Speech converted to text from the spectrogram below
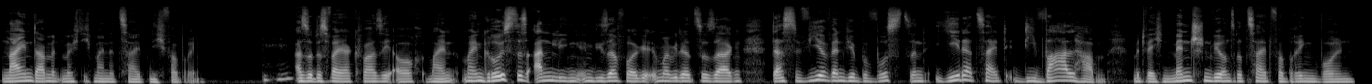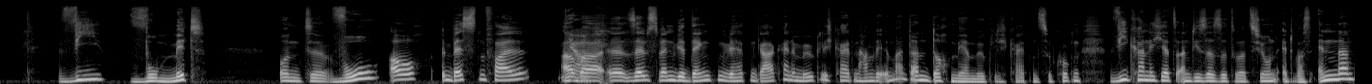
nein, damit möchte ich meine Zeit nicht verbringen. Also das war ja quasi auch mein, mein größtes Anliegen in dieser Folge, immer wieder zu sagen, dass wir, wenn wir bewusst sind, jederzeit die Wahl haben, mit welchen Menschen wir unsere Zeit verbringen wollen, wie, womit und äh, wo auch im besten Fall. Ja. Aber äh, selbst wenn wir denken, wir hätten gar keine Möglichkeiten, haben wir immer dann doch mehr Möglichkeiten zu gucken, wie kann ich jetzt an dieser Situation etwas ändern.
